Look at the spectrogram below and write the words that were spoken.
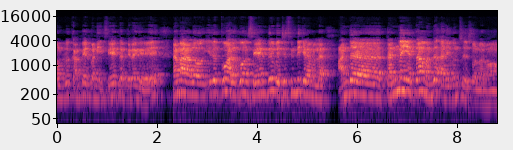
ஒன்று கம்பேர் பண்ணி சேர்த்த பிறகு நம்ம அதை இதுக்கும் அதுக்கும் சேர்ந்து வச்சு சிந்திக்கிறோம்ல அந்த தன்மையை தான் வந்து அறிவுன்னு சொல்லி சொல்லணும்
